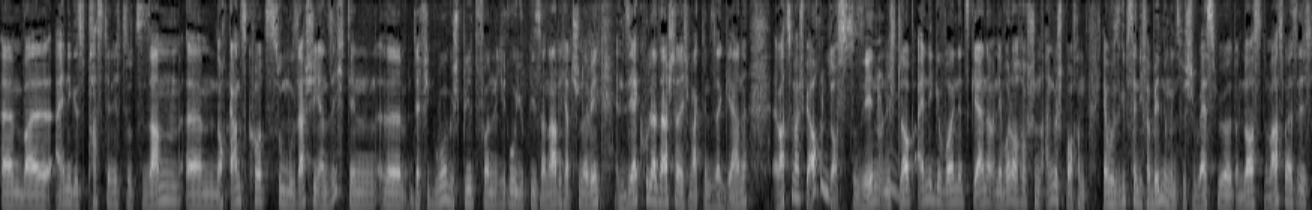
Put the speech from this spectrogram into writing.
ähm, weil einiges passt hier nicht so zusammen. Ähm, noch ganz kurz zu Musashi an sich, den äh, der Figur gespielt von Hiroyuki Sanada, ich hatte schon erwähnt, ein sehr cooler Darsteller, ich mag den sehr gerne. Er war zum Beispiel auch in Lost zu sehen und mhm. ich glaube, einige wollen jetzt gerne, und er wurde auch schon angesprochen, ja, wo gibt's denn die Verbindungen zwischen Westworld und Lost und was weiß ich.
